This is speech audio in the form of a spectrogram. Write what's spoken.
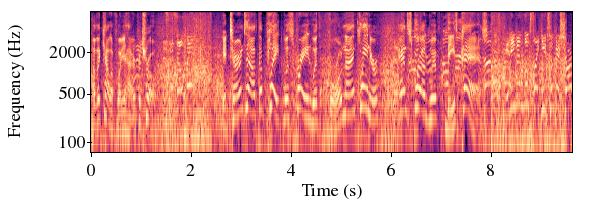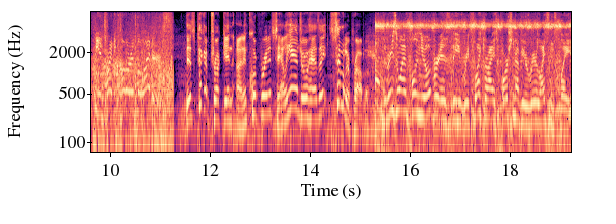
of the California Highway Patrol. Is this open? It turns out the plate was sprayed with 409 cleaner and scrubbed with these pads. It even looks like you took a Sharpie and tried to color in the letters. This pickup truck in unincorporated San Leandro has a similar problem. The reason why I'm pulling you over is the reflectorized portion of your rear license plate.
